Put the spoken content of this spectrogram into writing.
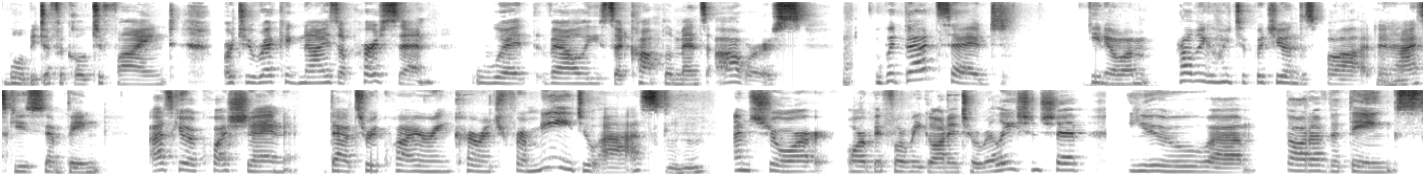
will be difficult to find or to recognize a person with values that complements ours. With that said, you know, I'm probably going to put you on the spot and Mhm. ask you something, ask you a question that's requiring courage for me to ask. Mhm. I'm sure, or before we got into a relationship, you um, thought of the things,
